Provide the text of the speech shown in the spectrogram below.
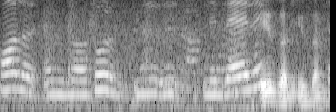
قال الإمبراطور ل- لذلك اذا اذا ست...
